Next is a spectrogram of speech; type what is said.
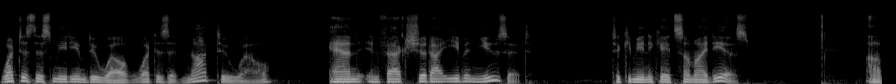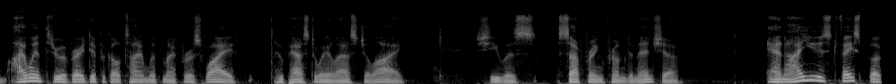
what does this medium do well? What does it not do well? And in fact, should I even use it to communicate some ideas? Um, I went through a very difficult time with my first wife, who passed away last July. She was suffering from dementia. And I used Facebook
